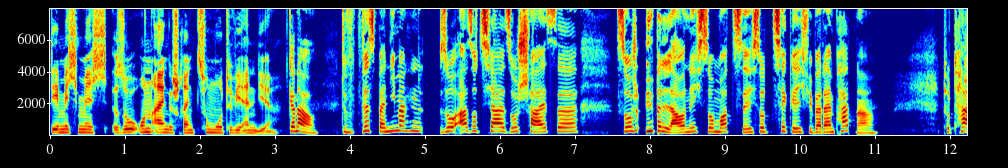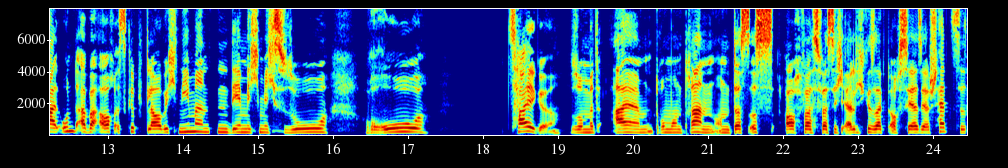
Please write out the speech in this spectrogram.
dem ich mich so uneingeschränkt zumute wie Andy. Genau. Du wirst bei niemandem so asozial, so scheiße, so übellaunig, so motzig, so zickig wie bei deinem Partner. Total. Und aber auch, es gibt, glaube ich, niemanden, dem ich mich so roh zeige, so mit allem drum und dran. Und das ist auch was, was ich ehrlich gesagt auch sehr, sehr schätze.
